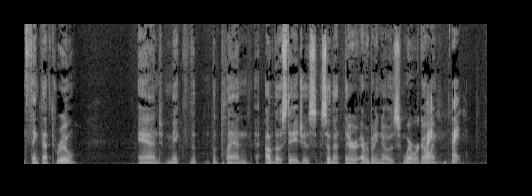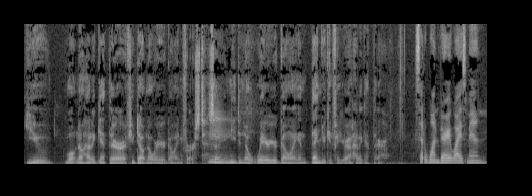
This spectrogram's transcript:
think that through and make the the plan of those stages so that they're everybody knows where we're going Right. Right. you won't know how to get there if you don't know where you're going first. So you need to know where you're going, and then you can figure out how to get there. Said one very wise man.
